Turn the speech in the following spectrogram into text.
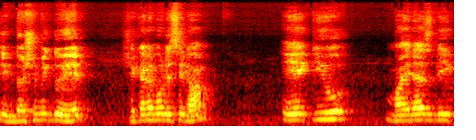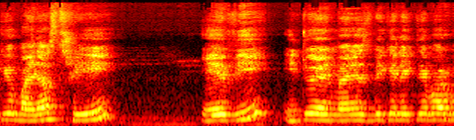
তিন দশমিক দুইয়ের, সেখানে বলেছিলাম A cube minus B cube minus three A V into N minus বিকে লিখতে পারব।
